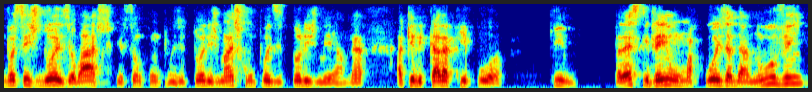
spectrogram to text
vocês dois, eu acho, que são compositores mais compositores mesmo, né? Aquele cara que, pô, que parece que vem uma coisa da nuvem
